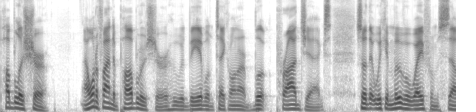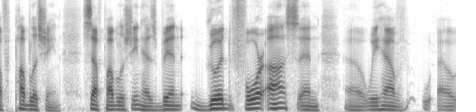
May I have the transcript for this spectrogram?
publisher. I want to find a publisher who would be able to take on our book projects so that we can move away from self publishing. Self publishing has been good for us, and uh, we have uh,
